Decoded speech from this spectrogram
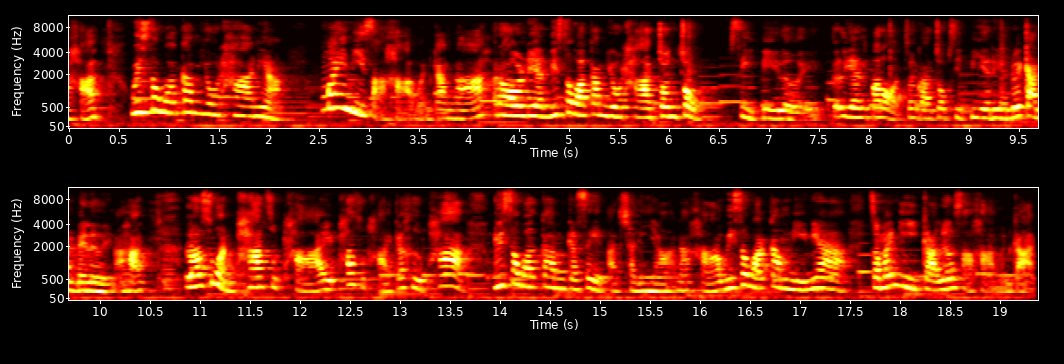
นะคะ วิศวกรรมโยธาเนี่ย ไม่มีสาขาเหมือนกันนะ เราเรียนวิศวกรรมโยธาจนจบ 4 ปีเลยก็เรียนตลอดจนกว่าจบ 4 ปีเรียนด้วยกันไปเลยนะคะ แล้วส่วนภาคสุดท้าย ภาคสุดท้ายก็คือภาควิศวกรรมเกษตรอัจฉริยะนะคะ วิศวกรรมนี้เนี่ยจะไม่มีการเลือกสาขาเหมือนกัน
